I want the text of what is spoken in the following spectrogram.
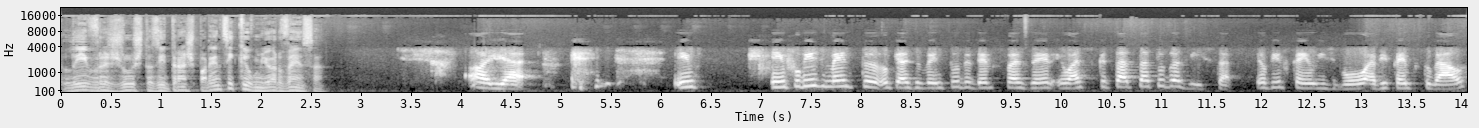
livres, justas e transparentes e que o melhor vença? Olha, infelizmente o que a juventude deve fazer, eu acho que está tá tudo à vista. Eu vivo cá em Lisboa, eu vivo cá em Portugal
